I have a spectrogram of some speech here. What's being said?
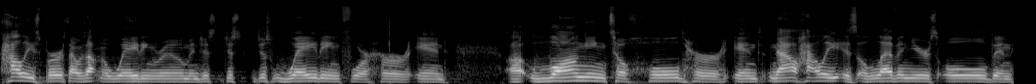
Hallie's birth. I was out in the waiting room and just, just, just waiting for her and uh, longing to hold her. And now Hallie is 11 years old, and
